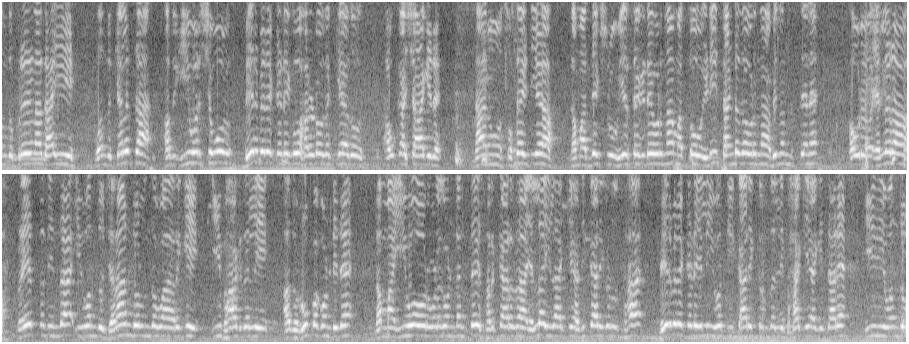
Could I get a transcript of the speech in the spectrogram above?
ಒಂದು ಪ್ರೇರಣಾದಾಯಿ ಒಂದು ಕೆಲಸ, ಅದು ಈ ವರ್ಷವೂ ಬೇರೆ ಬೇರೆ ಕಡೆಗೂ ಹರಡೋದಕ್ಕೆ ಅದು ಅವಕಾಶ ಆಗಿದೆ. ನಾನು ಸೊಸೈಟಿಯ ನಮ್ಮ ಅಧ್ಯಕ್ಷರು ವಿ ಎಸ್ ಹೆಗಡೆಯವ್ರನ್ನ ಮತ್ತು ಇಡೀ ತಂಡದವ್ರನ್ನ ಅಭಿನಂದಿಸ್ತೇನೆ. ಅವರು ಎಲ್ಲರ ಪ್ರಯತ್ನದಿಂದ ಈ ಒಂದು ಜನಾಂದೋಲನದವರೆಗೆ ಈ ಭಾಗದಲ್ಲಿ ಅದು ರೂಪುಗೊಂಡಿದೆ. ನಮ್ಮ ಇ ಅವರು ಒಳಗೊಂಡಂತೆ ಸರ್ಕಾರದ ಎಲ್ಲ ಇಲಾಖೆ ಅಧಿಕಾರಿಗಳು ಸಹ ಬೇರೆ ಬೇರೆ ಕಡೆಯಲ್ಲಿ ಇವತ್ತು ಈ ಕಾರ್ಯಕ್ರಮದಲ್ಲಿ ಭಾಗಿಯಾಗಿದ್ದಾರೆ. ಈ ಒಂದು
